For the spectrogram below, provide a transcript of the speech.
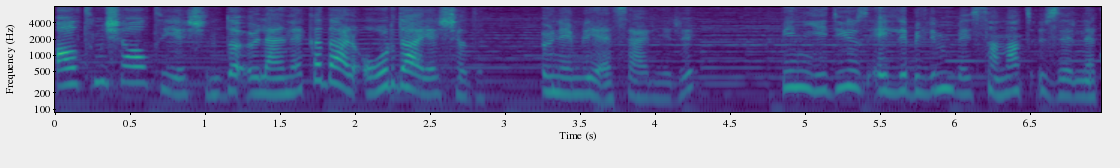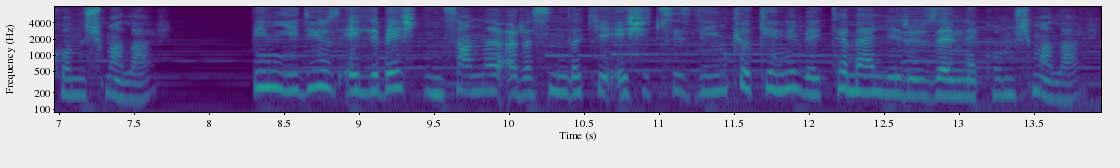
66 yaşında ölene kadar orada yaşadı. Önemli eserleri 1750 bilim ve sanat üzerine konuşmalar 1755 insanlar arasındaki eşitsizliğin kökeni ve temelleri üzerine konuşmalar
